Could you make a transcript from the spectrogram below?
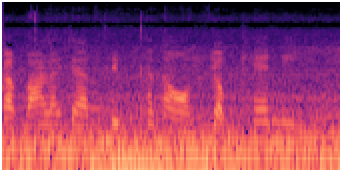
กลับบ้านแล้วจะทริปขนมจบแค่นี้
